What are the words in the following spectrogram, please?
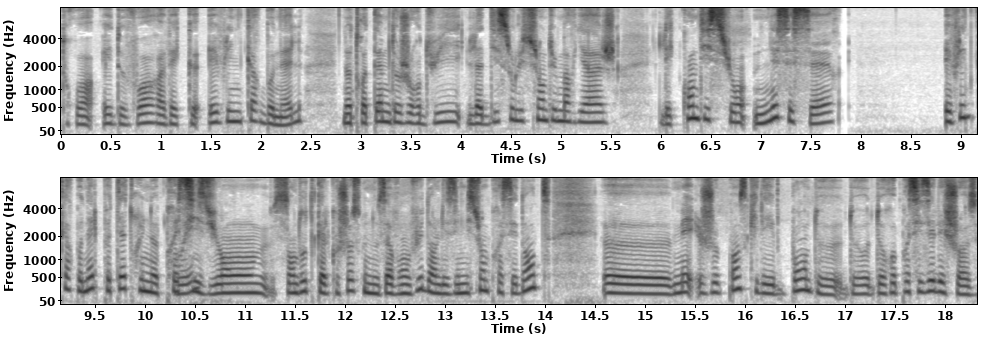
droit et devoir avec Evelyne Carbonel. Notre thème d'aujourd'hui, la dissolution du mariage, les conditions nécessaires Evelyne Carbonel, peut-être une précision, sans doute quelque chose que nous avons vu dans les émissions précédentes, euh, mais je pense qu'il est bon de, de, repréciser les choses.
